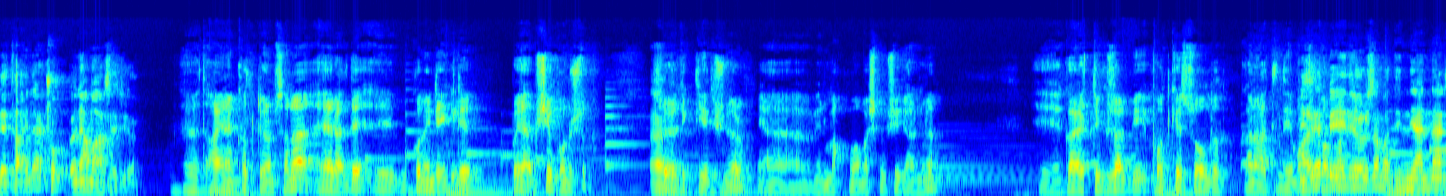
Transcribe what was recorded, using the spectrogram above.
detaylar çok önem arz ediyor. Evet aynen katılıyorum sana. Herhalde e, bu konuyla ilgili bayağı bir şey konuştuk. Evet. Söyledik diye düşünüyorum. Ya, benim aklıma başka bir şey gelmiyor. E, gayet de güzel bir podcast oldu kanaatindeyim. Biz hep beğeniyoruz ama dinleyenler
